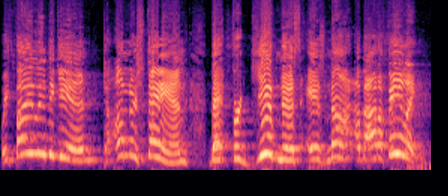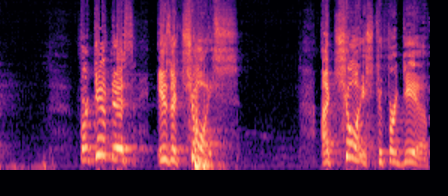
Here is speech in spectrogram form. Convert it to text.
We finally begin to understand that forgiveness is not about a feeling. Forgiveness is a choice. A choice to forgive.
